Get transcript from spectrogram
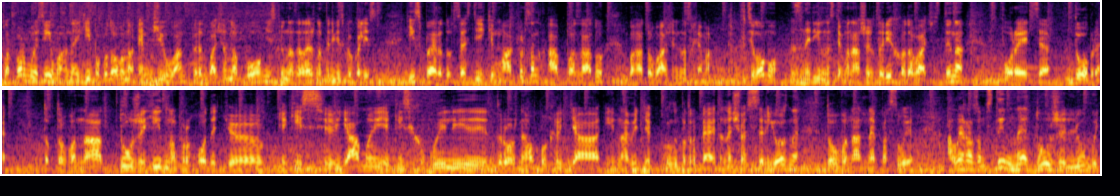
Платформою Sigma, на якій побудовано MG1, передбачено повністю незалежну підвізку коліс. І спереду це стійки Макферсон, а позаду багатоважільна схема. В цілому, з нерівностями наших доріг ходова частина впорається добре. Тобто вона дуже гідно проходить е, якісь ями, якісь хвилі дорожнього покриття, і навіть як коли потрапляєте на щось серйозне, то вона не пасує. Але разом з тим не дуже любить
